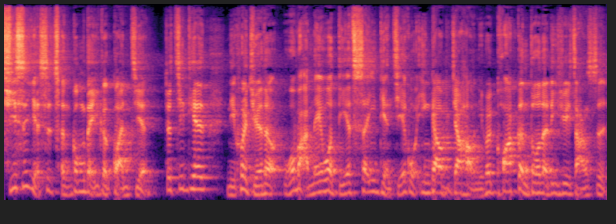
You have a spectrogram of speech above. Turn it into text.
其实也是成功的一个关键。就今天你会觉得我把 network 叠深一点，结果应该要比较好。你会花更多的力去尝试，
